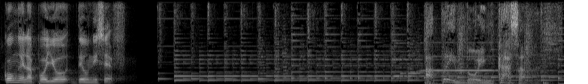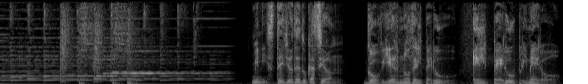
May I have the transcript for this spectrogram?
Con el apoyo de UNICEF. Aprendo en casa. Ministerio de Educación. Gobierno del Perú. El Perú primero.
